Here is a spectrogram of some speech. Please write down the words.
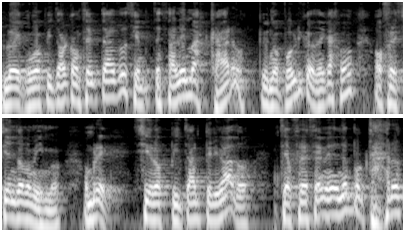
Luego, un hospital concertado siempre te sale más caro que uno público de cajón, ofreciendo lo mismo. Hombre, si el hospital privado te ofrece menos, pues claro,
